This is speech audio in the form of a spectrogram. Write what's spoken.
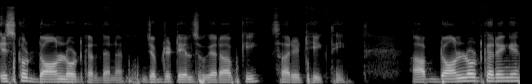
इसको डाउनलोड कर देना जब डिटेल्स वगैरह आपकी सारी ठीक थी। आप डाउनलोड करेंगे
